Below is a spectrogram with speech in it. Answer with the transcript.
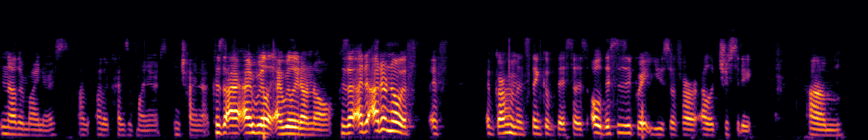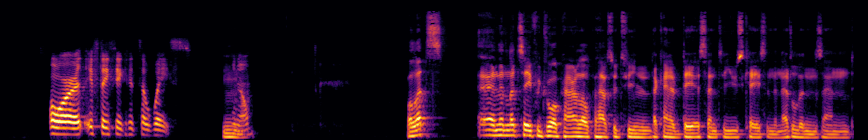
and other miners, other kinds of miners in China. Because I, I really I really don't know. Because I, I don't know if if if governments think of this as oh this is a great use of our electricity, um, or if they think it's a waste. Mm. You hmm. know. Well, let's and then let's say if we draw a parallel perhaps between that kind of data center use case in the Netherlands and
